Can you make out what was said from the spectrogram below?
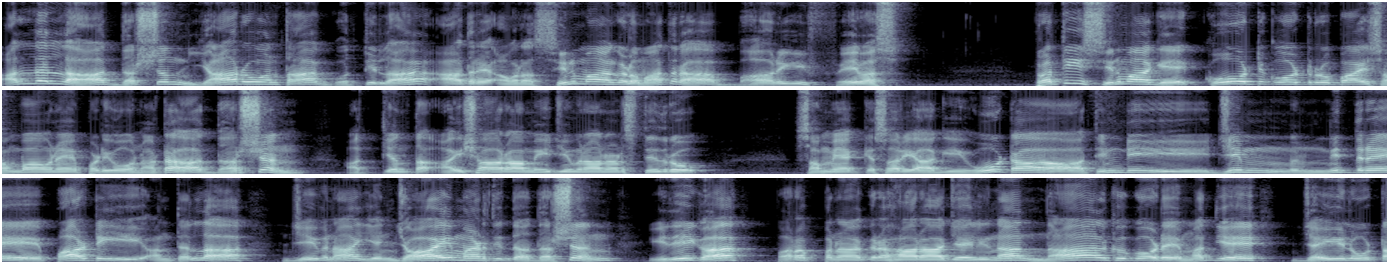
ಅಲ್ಲೆಲ್ಲ ದರ್ಶನ್ ಯಾರು ಅಂತ ಗೊತ್ತಿಲ್ಲ, ಆದರೆ ಅವರ ಸಿನಿಮಾಗಳು ಮಾತ್ರ ಭಾರೀ ಫೇಮಸ್ ಪ್ರತಿ ಸಿನಿಮಾಗೆ ಕೋಟಿ ಕೋಟಿ ರೂಪಾಯಿ ಸಂಭಾವನೆ ಪಡೆಯುವ ನಟ ದರ್ಶನ್ ಅತ್ಯಂತ ಐಷಾರಾಮಿ ಜೀವನ ನಡೆಸ್ತಿದ್ರು. ಸಮಯಕ್ಕೆ ಸರಿಯಾಗಿ ಊಟ, ತಿಂಡಿ, ಜಿಮ್, ನಿದ್ರೆ, ಪಾರ್ಟಿ ಅಂತೆಲ್ಲ ಜೀವನ ಎಂಜಾಯ್ ಮಾಡ್ತಿದ್ದ ದರ್ಶನ್ ಇದೀಗ ಪರಪ್ಪನಾಗ್ರಹಾರ ಜೈಲಿನ ನಾಲ್ಕು ಗೋಡೆ ಮಧ್ಯೆ ಜೈಲೂಟ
